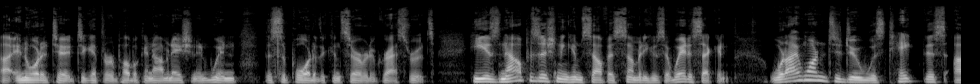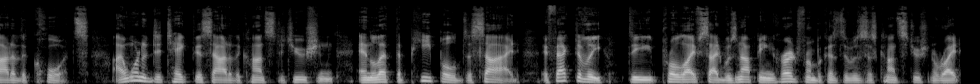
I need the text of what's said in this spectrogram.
uh, in order to, to get the Republican nomination and win the support of the conservative grassroots. He is now positioning himself as somebody who said, wait a second, what I wanted to do was take this out of the courts. I wanted to take this out of the Constitution and let the people decide. Effectively, the pro life side was not being heard from because there was this constitutional right.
